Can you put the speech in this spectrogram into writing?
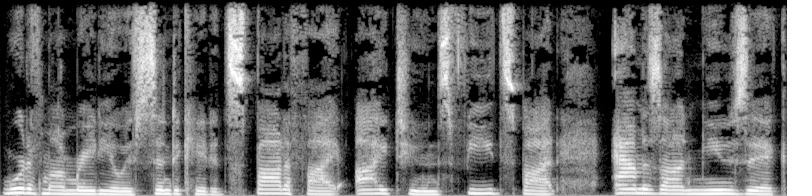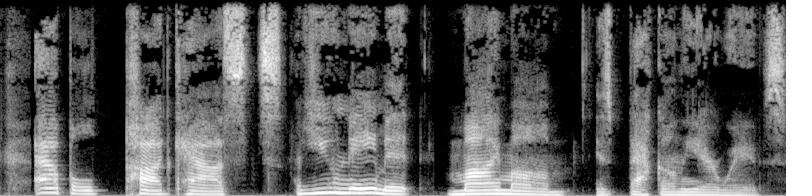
Word of Mom Radio is syndicated Spotify, iTunes, FeedSpot, Amazon Music, Apple Podcasts, you name it. My mom is back on the airwaves.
